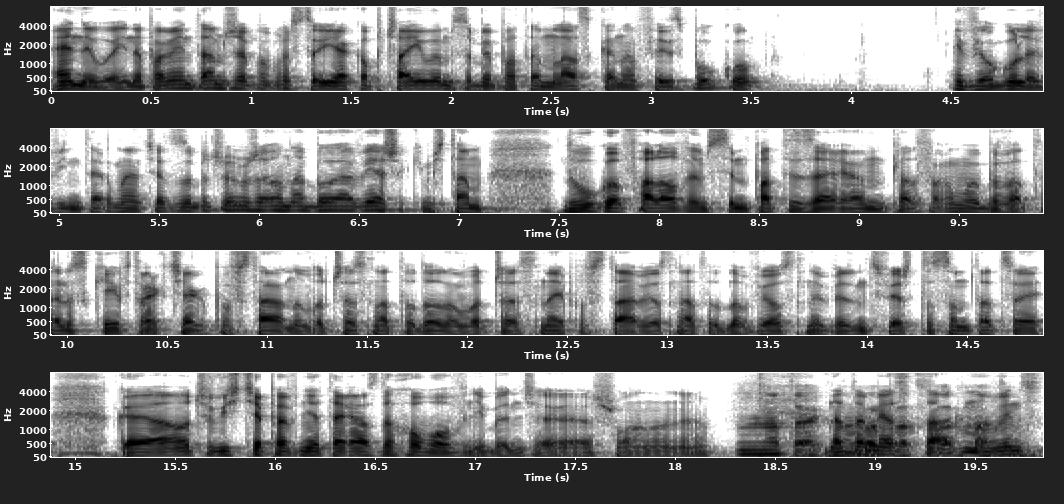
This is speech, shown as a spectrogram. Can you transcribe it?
Anyway, no pamiętam, że po prostu jak obczaiłem sobie potem laskę na Facebooku, i w ogóle w internecie, to zobaczyłem, że ona była, wiesz, jakimś tam długofalowym sympatyzerem Platformy Obywatelskiej. W trakcie jak powstała Nowoczesna, to do Nowoczesnej, powstała Wiosna, to do Wiosny, więc wiesz, to są tacy... Oczywiście pewnie teraz do Hołowni będzie szła, no nie? No tak. Natomiast tak, no więc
